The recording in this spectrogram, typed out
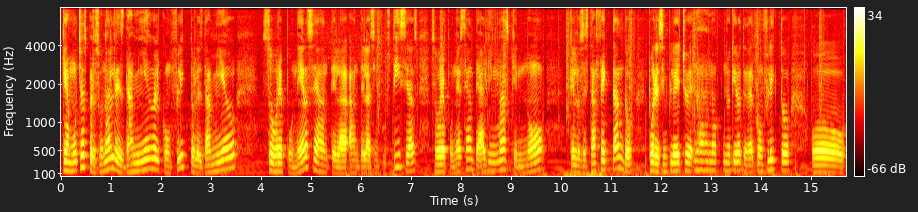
que a muchas personas les da miedo el conflicto, les da miedo sobreponerse ante, la, ante las injusticias, sobreponerse ante alguien más que no que los está afectando por el simple hecho de no, no, no quiero tener conflicto o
